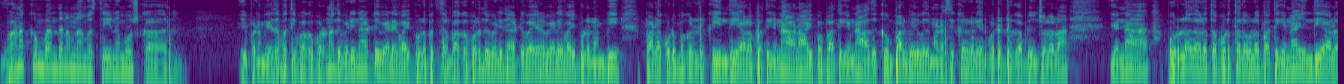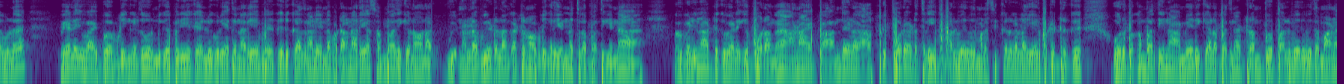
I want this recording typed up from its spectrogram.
வணக்கம் வந்தனம் நமஸ்தே நமஸ்கார். இப்போ நம்ம எதை பற்றி பார்க்க போகிறோம்னா இந்த வெளிநாட்டு வேலைவாய்ப்புகளை பற்றி தான் பார்க்க போகிறோம் இந்த வெளிநாட்டு வே வேலைவாய்ப்புகளை நம்பி பல குடும்பங்கள் இருக்குது இந்தியாவில் பார்த்திங்கன்னா ஆனால் இப்போ பார்த்திங்கன்னா அதுக்கும் பல்வேறு விதமான சிக்கல்கள் ஏற்பட்டுருக்கு அப்படின்னு சொல்லலாம். ஏன்னா பொருளாதாரத்தை பொறுத்தளவில் பார்த்திங்கன்னா இந்திய அளவில் வேலை வாய்ப்பு அப்படிங்கிறது ஒரு மிகப்பெரிய கேள்விக்குறியாக தான் நிறைய பேருக்கு இருக்குது அதனால என்ன பண்ணுறாங்க நிறையா சம்பாதிக்கணும் ந- நல்லா வீடெல்லாம் கட்டணும் அப்படிங்கிற எண்ணத்தில் பார்த்திங்கன்னா வெளிநாட்டுக்கு வேலைக்கு போகிறாங்க ஆனால் இப்போ அந்த இடம் அப்படி போகிற இடத்துலையும் இப்போ பல்வேறு விதமான சிக்கல்கள்லாம் ஏற்பட்டுருக்கு ஒரு பக்கம் பார்த்திங்கன்னா அமெரிக்காவில் பார்த்திங்கன்னா ட்ரம்ப்பு பல்வேறு விதமான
